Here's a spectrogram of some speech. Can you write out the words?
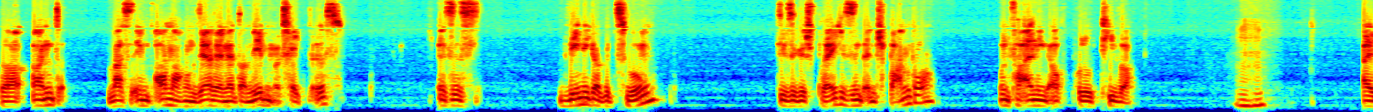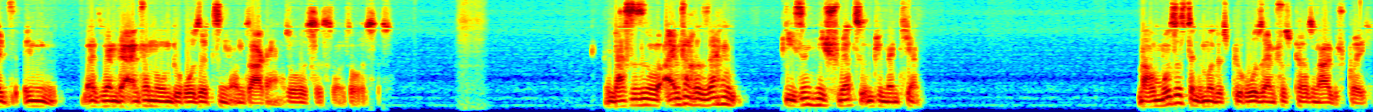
So, und was eben auch noch ein sehr, sehr netter Nebeneffekt ist, es ist weniger gezwungen. Diese Gespräche sind entspannter und vor allen Dingen auch produktiver. Mhm. Als, in, als wenn wir einfach nur im Büro sitzen und sagen, so ist es und so ist es. Und das sind so einfache Sachen, die sind nicht schwer zu implementieren. Warum muss es denn immer das Büro sein fürs Personalgespräch?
